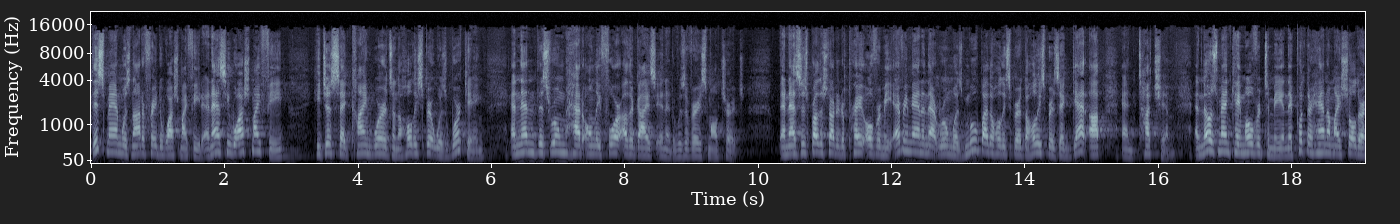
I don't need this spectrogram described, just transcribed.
this man was not afraid to wash my feet. And as he washed my feet, he just said kind words, and the Holy Spirit was working. And then this room had only four other guys in it. It was a very small church. And as this brother started to pray over me, every man in that room was moved by the Holy Spirit. The Holy Spirit said, Get up and touch him. And those men came over to me and they put their hand on my shoulder.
